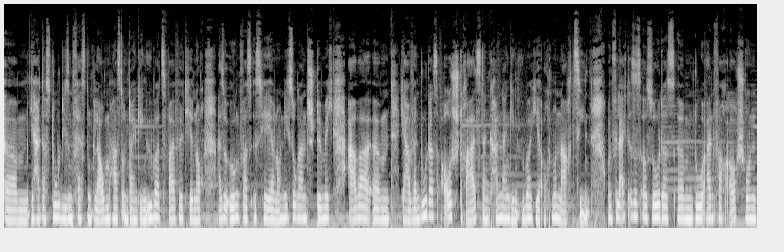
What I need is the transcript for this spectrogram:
ähm, ja, dass du diesen festen Glauben hast und dein Gegenüber zweifelt hier noch. Also irgendwas ist hier ja noch nicht so ganz stimmig. Aber ähm, ja, wenn du das ausstrahlst, dann kann dein Gegenüber hier auch nur nachziehen. Und vielleicht ist es auch so, dass ähm, du einfach auch schon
